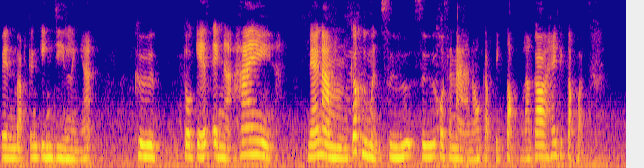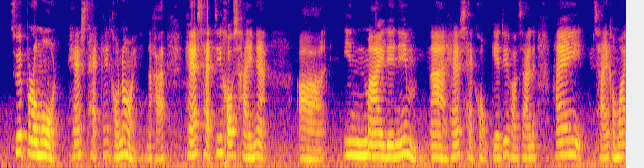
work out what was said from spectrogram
เป็นแบบกางเกงยีนอะไรเงี้ยคือตัวเกสเองเนี่ยให้แนะนำก็คือเหมือนซื้อซื้อโฆษณาเนาะกับ TikTok แล้วก็ให้ TikTok แบบช่วยโปรโมทแฮชแท็กให้เขาหน่อยนะคะแฮชแท็กที่เขาใช้เนี่ยอ่า in my denim อ่าแฮชแท็กของเกสที่เขาใช้เนี่ยให้ใช้คำว่า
